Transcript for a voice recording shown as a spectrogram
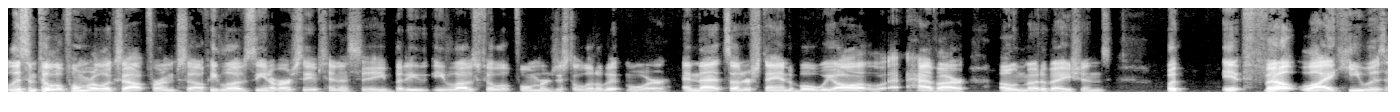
Listen, Phillip Fulmer looks out for himself. He loves the University of Tennessee, but he, he loves Phillip Fulmer just a little bit more. And that's understandable. We all have our own motivations. But it felt like he was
